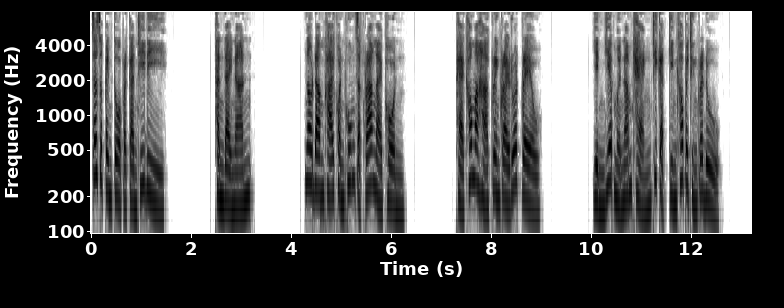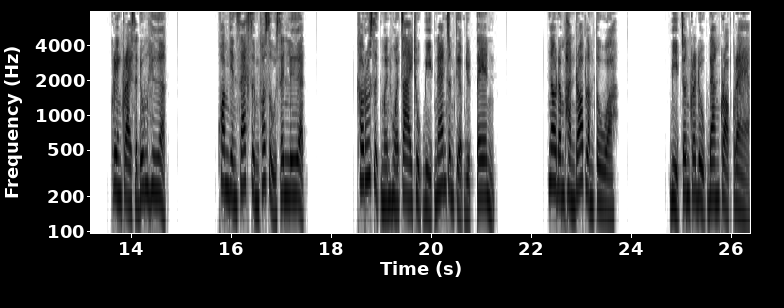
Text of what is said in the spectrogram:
เจ้าจะเป็นตัวประกันที่ดี ทันใดนั้น เงาดำคล้ายควันพุ่งจากร่างนายพล แผ่เข้ามาหาเกรงไกรรวดเร็ว เย็นเยียบเหมือนน้ำแข็งที่กัดกินเข้าไปถึงกระดูก เกรงไกรสะดุ้งเฮือก ความเย็นแทรกซึมเข้าสู่เส้นเลือด เขารู้สึกเหมือนหัวใจถูกบีบแน่นจนเกือบหยุดเต้น เงาดำพันรอบลำตัว บีบจนกระดูกดังกรอบแกรบ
